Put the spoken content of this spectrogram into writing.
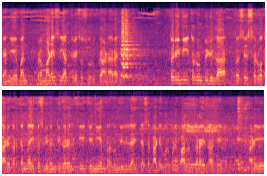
त्या नियमांप्रमाणेच यात्रेचं स्वरूप राहणार आहे. तरी मी तरुण पिढीला तसेच सर्व कार्यकर्त्यांना एकच विनंती करेल की जे नियम घालून दिलेले आहेत त्याचं काटेकोरपणे पालन करायचं आहे आणि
